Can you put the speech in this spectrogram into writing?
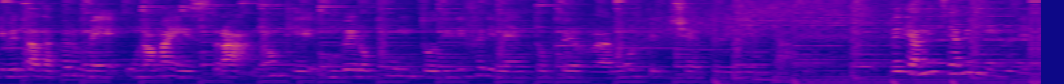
diventata per me una maestra nonché un vero punto di riferimento per molte ricette dei miei. Vediamo insieme gli ingredienti.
